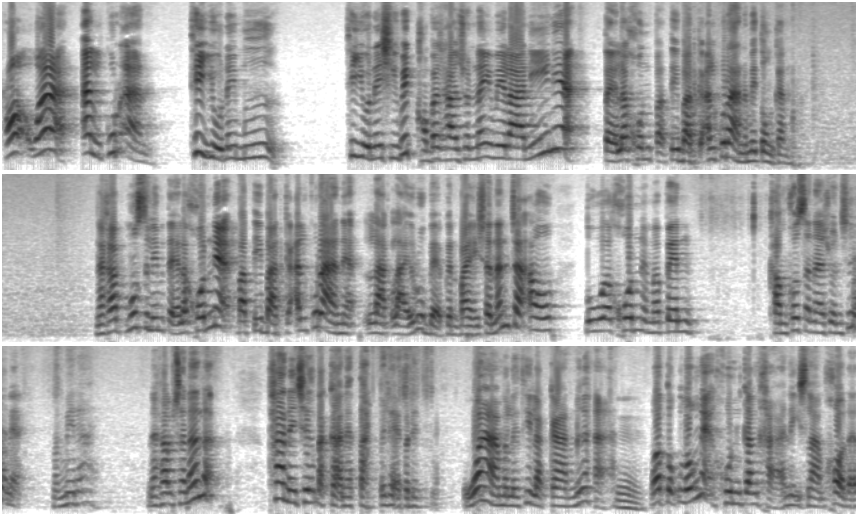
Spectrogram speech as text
เพราะว่าอัลกุรอานที่อยู่ในมือ ที่อยู่ในชีวิตของประชาชนในเวลานี้เนี่ยแต่ละคนปฏิบัติกับอัลกุรอานไม่ตรงกันนะครับมุสลิมแต่ละคนเนี่ยปฏิบัติกับอัลกุรอานเนี่ยหลากหลายรูปแบบกันไป ฉะนั้นจะเอาตัวคนเนี่ยมาเป็นคำโฆษณาชวนเชื่อเนี่ยมันไม่ได้นะครับฉะนั้นอะถ้าในเชิงตรรกะเนี่ยตัดไปเลยไอ้ประเด็นเนี่ยว่ามาเลยที่หลักการเนื้อหาอืมว่าตกลงเนี่ยคุณกังขาในอิสลามข้อใด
